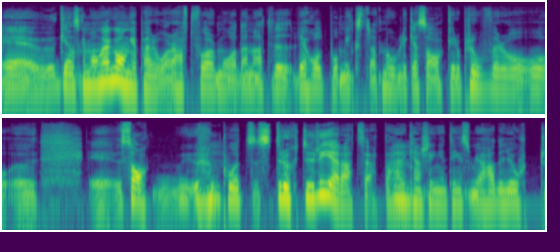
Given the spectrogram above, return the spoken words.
eh, ganska många gånger per år och har haft förmånen att vi, vi har hållit på och mixtrat med olika saker och prover och, och eh, sak, på ett strukturerat sätt. Det här är kanske ingenting som jag hade gjort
